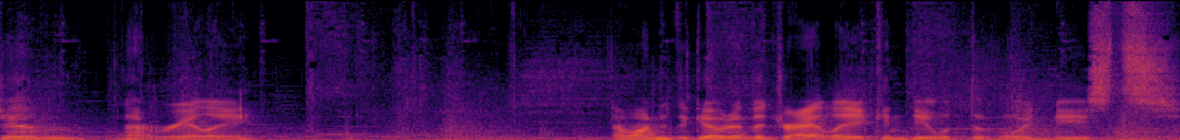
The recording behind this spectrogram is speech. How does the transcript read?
Him? Not really. I wanted to go to the dry lake and deal with the void beasts.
